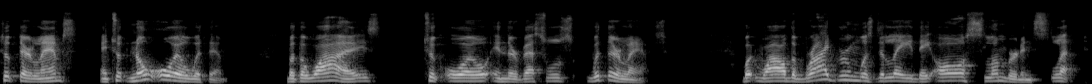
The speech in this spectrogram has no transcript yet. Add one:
took their lamps and took no oil with them, but the wise took oil in their vessels with their lamps. But while the bridegroom was delayed, they all slumbered and slept.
